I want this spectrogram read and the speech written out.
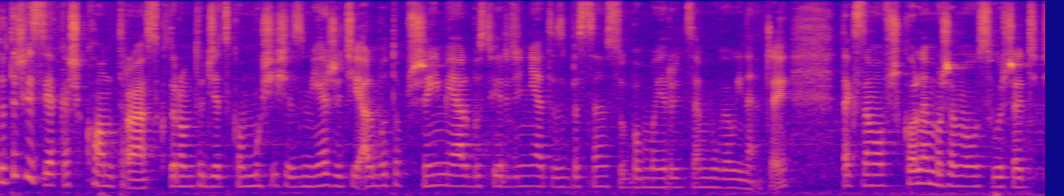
to też jest jakaś kontra, z którą to dziecko musi się zmierzyć i albo to przyjmie, albo stwierdzi, nie, to jest bez sensu, bo moi rodzice mówią inaczej. Tak samo w szkole możemy usłyszeć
